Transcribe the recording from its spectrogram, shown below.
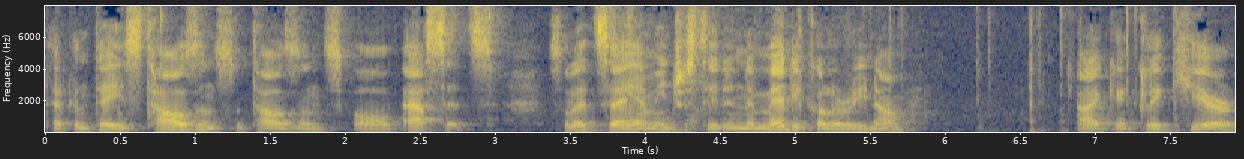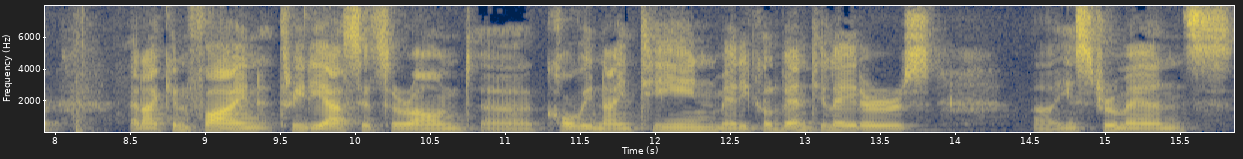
that contains thousands and thousands of assets. So let's say I'm interested in the medical arena. I can click here and I can find 3D assets around uh, COVID-19, medical ventilators, uh, instruments,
